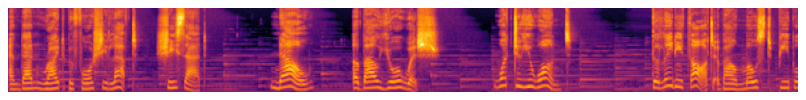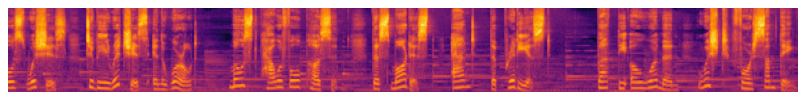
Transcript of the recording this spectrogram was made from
and then, right before she left, she said, Now, about your wish. What do you want? The lady thought about most people's wishes to be richest in the world, most powerful person, the smartest, and the prettiest. But the old woman wished for something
